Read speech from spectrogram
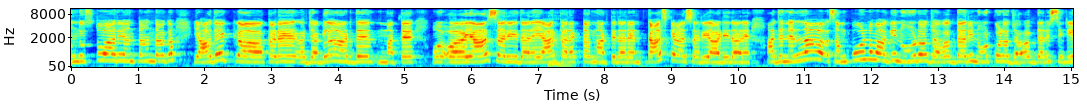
ಒಂದು ಉಸ್ತುವಾರಿ ಅಂತ ಅಂದಾಗ ಯಾವುದೇ ಕಡೆ ಜಗಳ ಆಡದೆ ಮತ್ತೆ ಯಾರು ಸರಿ ಇದ್ದಾರೆ ಯಾರು ಕರೆಕ್ಟಾಗಿ ಮಾಡ್ತಿದ್ದಾರೆ ಟಾಸ್ಕ್ ಯಾರು ಸರಿ ಆಡಿದ್ದಾರೆ ಅದನ್ನೆಲ್ಲ ಸಂಪೂರ್ಣವಾಗಿ ನೋಡೋ ಜವಾಬ್ದಾರಿ ನೋಡ್ಕೊಳ್ಳೋ ಜವಾಬ್ದಾರಿ ಸಿರಿ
